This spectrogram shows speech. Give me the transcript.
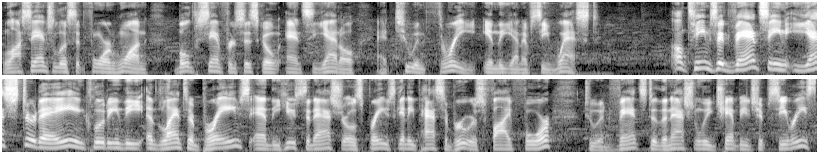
Los Angeles at 4 and 1, both San Francisco and Seattle at 2 and 3 in the NFC West. All teams advancing yesterday, including the Atlanta Braves and the Houston Astros. Braves getting past the Brewers 5 4 to advance to the National League Championship Series.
